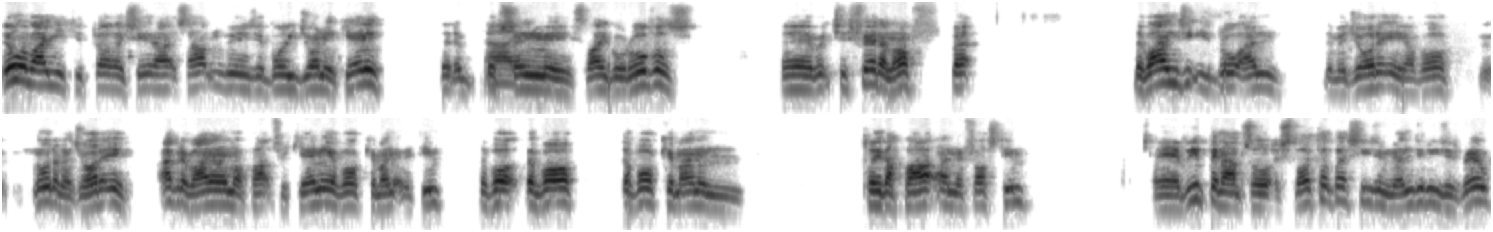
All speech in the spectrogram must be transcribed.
The only one you could probably say that's happened is your boy Johnny Kenny that have signed me Sligo Rovers, uh, which is fair enough. But the ones that he's brought in, the majority of all, not the majority, every one of them, apart from Kenny, have all come into the team. They've all, they've all, they've all come in and played a part in the first team. Uh, we've been absolutely slaughtered this season with injuries as well.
